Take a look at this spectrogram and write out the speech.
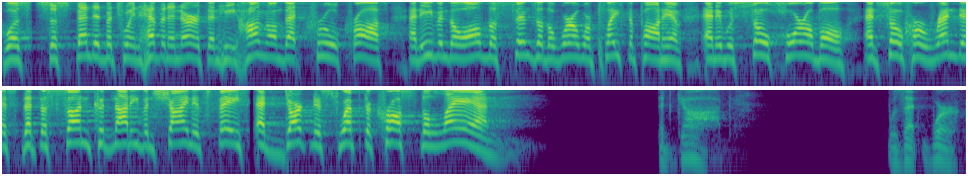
was suspended between heaven and earth, and he hung on that cruel cross. And even though all the sins of the world were placed upon him, and it was so horrible and so horrendous that the sun could not even shine its face, and darkness swept across the land, that God was at work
